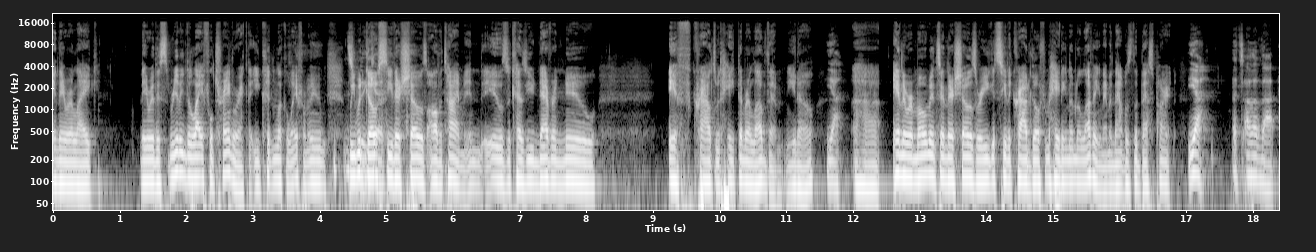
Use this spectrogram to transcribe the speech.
And they were like they were this really delightful train wreck that you couldn't look away from. I mean, we would go good. see their shows all the time and it was because you never knew if crowds would hate them or love them you know? Yeah. Uh, and there were moments in their shows where you could see the crowd go from hating them to loving them and that was the best part. Yeah, that's I love that.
